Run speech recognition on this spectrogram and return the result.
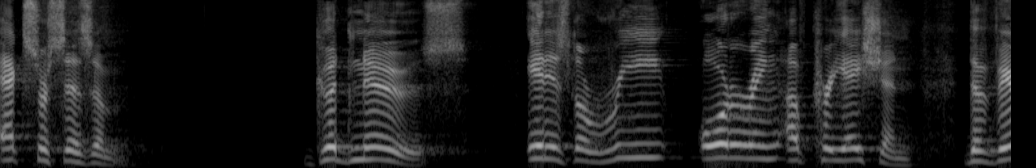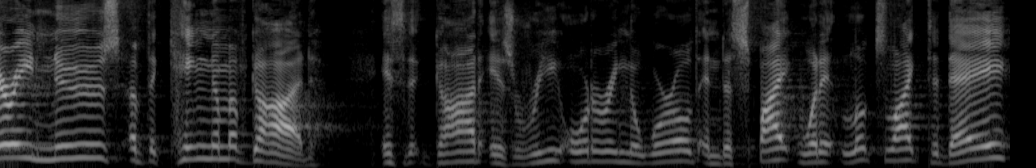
exorcism, good news. It is the reordering of creation, the very news of the kingdom of God is that God is reordering the world. And despite what it looks like today,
